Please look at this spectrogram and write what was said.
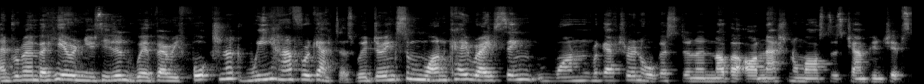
And remember, here in New Zealand, we're very fortunate. We have regattas. We're doing some 1K racing, one regatta in August and another, our National Masters Championships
